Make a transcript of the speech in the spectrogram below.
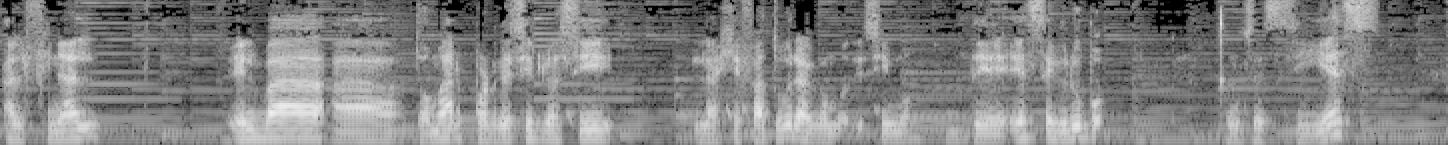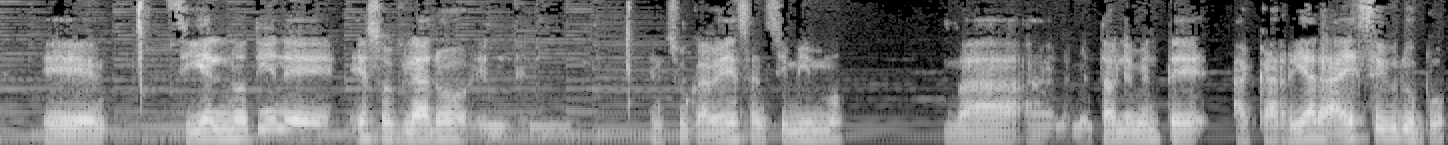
al final él va a tomar, por decirlo así, la jefatura, como decimos, de ese grupo. Entonces, si es, eh, si él no tiene eso claro en, su cabeza, en sí mismo, va lamentablemente a carrear a ese grupo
